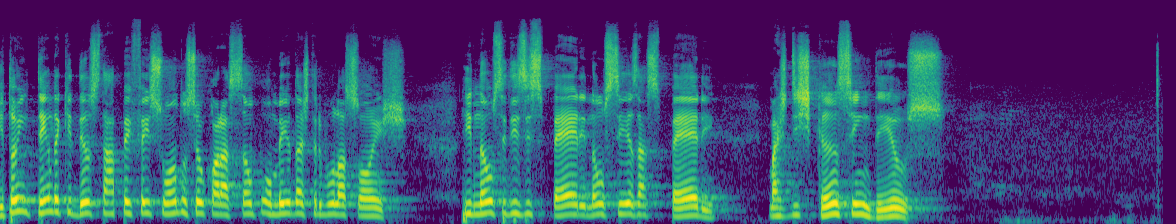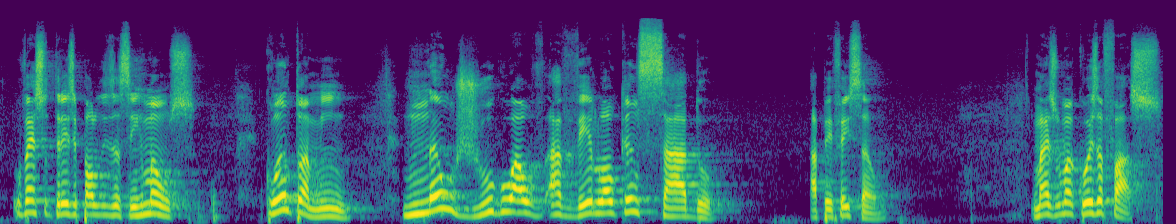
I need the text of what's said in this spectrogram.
Então entenda que Deus está aperfeiçoando o seu coração por meio das tribulações. E não se desespere, não se exaspere, mas descanse em Deus. O verso 13, Paulo diz assim: Irmãos, quanto a mim, não julgo havê-lo alcançado a perfeição. Mas uma coisa faço,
